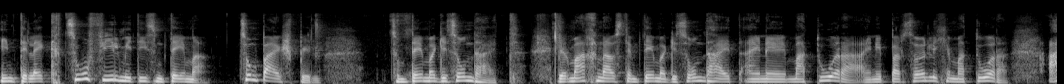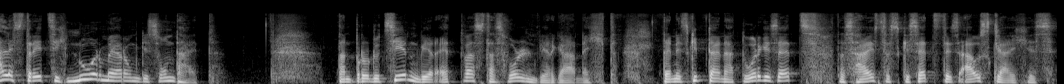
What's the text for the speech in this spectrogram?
Intellekt, zu viel mit diesem Thema, zum Beispiel zum Thema Gesundheit. Wir machen aus dem Thema Gesundheit eine Matura, eine persönliche Matura. Alles dreht sich nur mehr um Gesundheit. Dann produzieren wir etwas, das wollen wir gar nicht. Denn es gibt ein Naturgesetz, das heißt das Gesetz des Ausgleiches.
